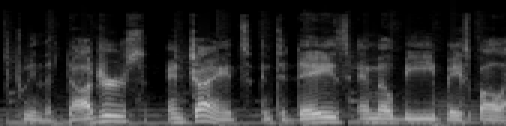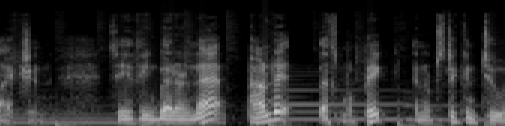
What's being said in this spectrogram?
between the Dodgers and Giants in today's MLB baseball action. See anything better than that? Pound it. That's my pick, and I'm sticking to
